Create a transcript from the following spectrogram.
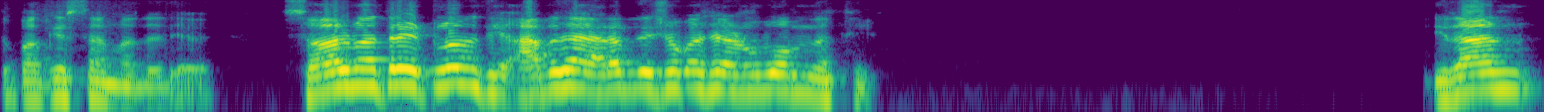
તો પાકિસ્તાન મદદ આવે. સવાલ માત્ર એટલો નથી, આ બધા અરબ દેશો પાસે અણુબોમ્બ નથી. ઈરાન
